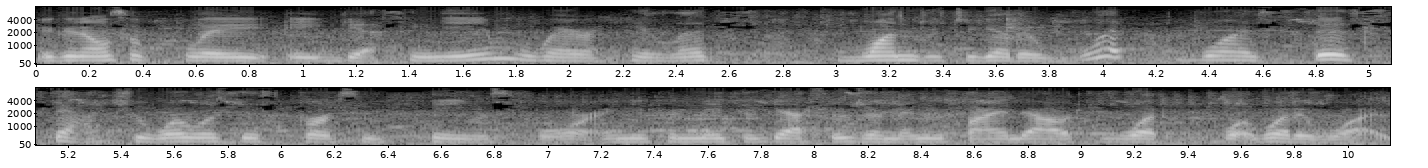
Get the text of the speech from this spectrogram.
You can also play a guessing game where, hey, let's wonder together what was this statue? What was this person famous for? And you can make your guesses and then you find out what what, what it was.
